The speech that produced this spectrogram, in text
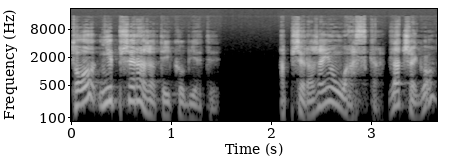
to nie przeraża tej kobiety, a przeraża ją łaska. Dlaczego?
